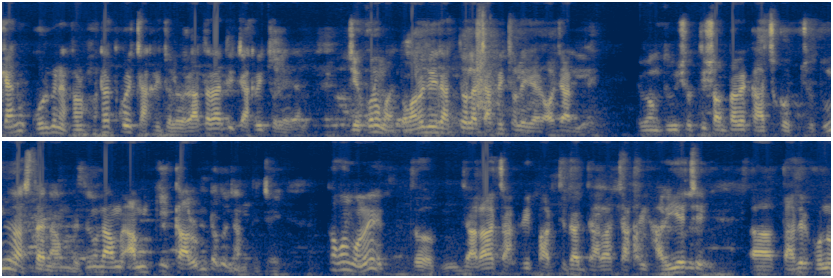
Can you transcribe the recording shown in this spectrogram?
কেন করবে না? কারণ হঠাৎ করে চাকরি চলে গেল রাতারাতি চাকরি চলে গেল। যে কোনো তোমারও যদি রাত্রেবেলা চাকরি চলে যায় অজান্তে এবং তুমি সত্যি সৎভাবে কাজ করছ তুমি রাস্তায় নামবে। তুমি আমি কি কারণটা তো জানতে চাই? তখন মনে তো যারা চাকরি প্রার্থীরা যারা চাকরি হারিয়েছে তাদের কোনো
